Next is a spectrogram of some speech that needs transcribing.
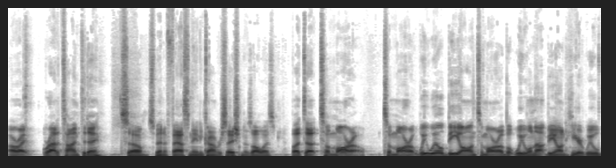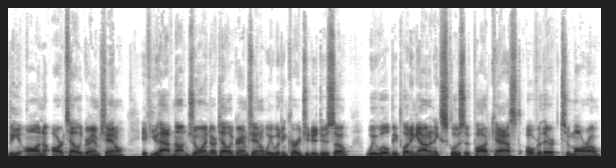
All right, we're out of time today, so it's been a fascinating conversation as always. But uh, tomorrow, tomorrow we will be on tomorrow, but we will not be on here. We will be on our Telegram channel. If you have not joined our Telegram channel, we would encourage you to do so. We will be putting out an exclusive podcast over there tomorrow,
